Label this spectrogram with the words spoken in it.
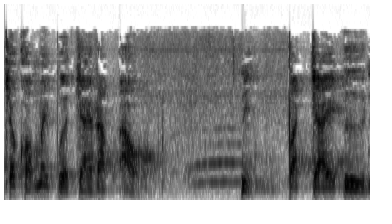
เจ้าของไม่เปิดใจรับเอา นี่ปัจจัยอื่น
